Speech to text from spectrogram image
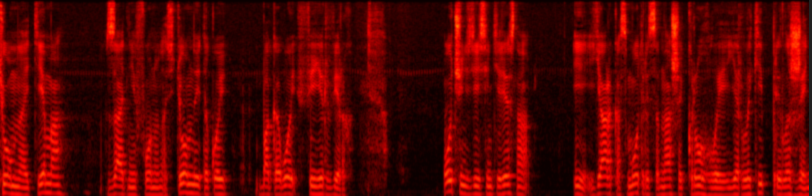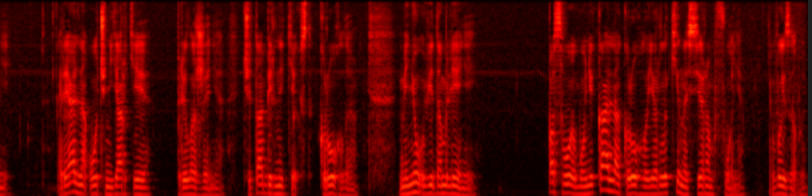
темная тема, задний фон у нас темный, такой боковой фейерверк. Очень здесь интересно и ярко смотрятся наши круглые ярлыки приложений. Реально очень яркие приложения. Читабельный текст, круглое. Меню уведомлений. По-своему уникально, круглые ярлыки на сером фоне. Вызовы.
